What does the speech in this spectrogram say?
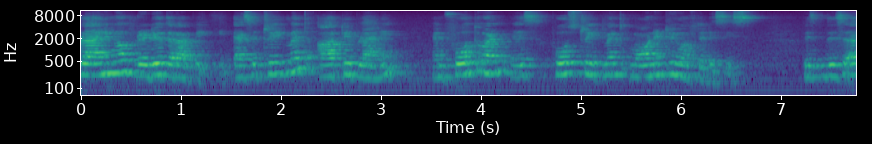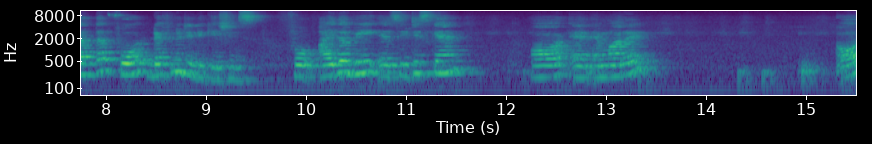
planning of radiotherapy as a treatment, RT planning. And fourth one is post-treatment monitoring of the disease. This, these are the four definite indications for either be a CT scan or an MRI or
